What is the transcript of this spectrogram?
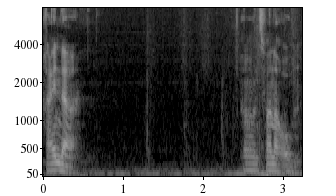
Rein da. Und zwar nach oben.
